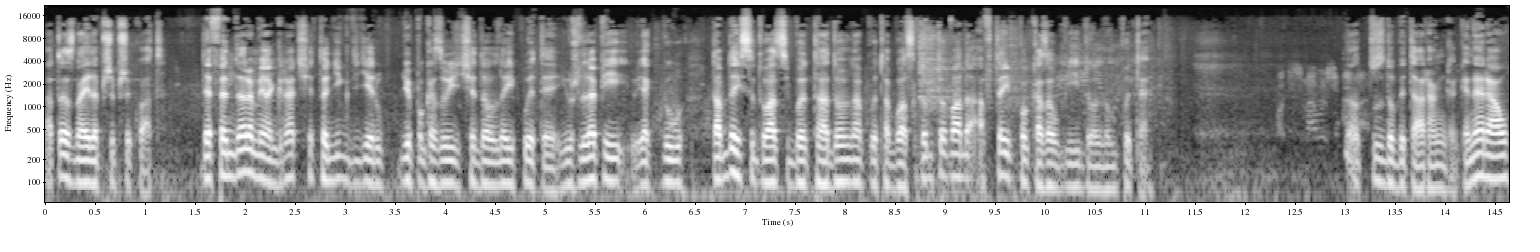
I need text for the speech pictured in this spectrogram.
A to jest najlepszy przykład. Defenderem jak gracie, to nigdy nie, nie pokazujecie dolnej płyty. Już lepiej jak był w tamtej sytuacji, bo ta dolna płyta była skontowana, a w tej pokazał mi dolną płytę. No, tu zdobyta ranga generał.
